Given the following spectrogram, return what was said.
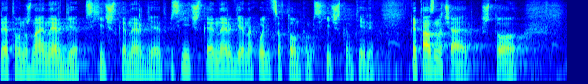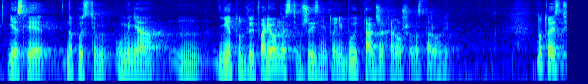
для этого нужна энергия, психическая энергия. Эта психическая энергия находится в тонком психическом теле. Это означает, что если, допустим, у меня нет удовлетворенности в жизни, то не будет также хорошего здоровья. Ну, то есть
